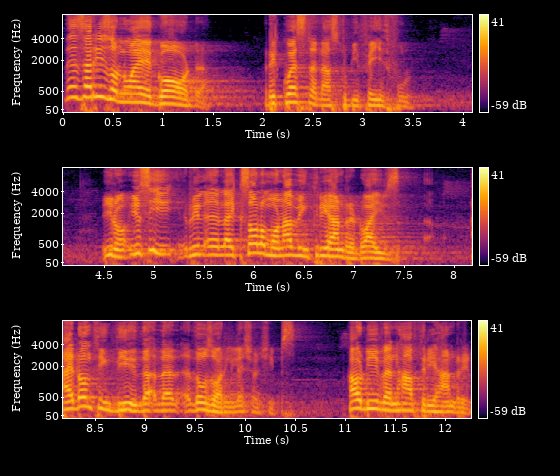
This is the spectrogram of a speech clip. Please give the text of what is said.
There's a reason why God requested us to be faithful. You know, you see, like Solomon having 300 wives, I don't think the, the, the, those were relationships. How do you even have 300?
